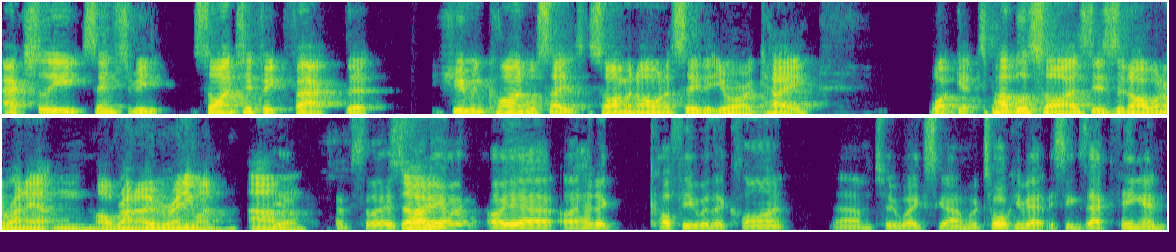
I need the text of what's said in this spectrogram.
actually seems to be scientific fact that humankind will say, Simon, I want to see that you're okay. What gets publicized is that I want to run out and I'll run over anyone. Um, yeah, absolutely. It's so, funny. I I, uh, I, had a coffee with a client um, two weeks ago, and we are talking about this exact thing. And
